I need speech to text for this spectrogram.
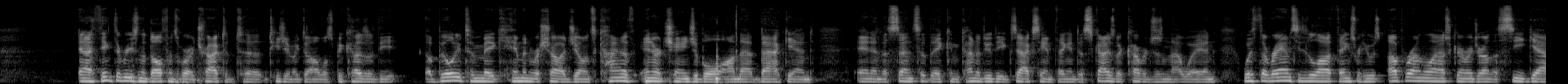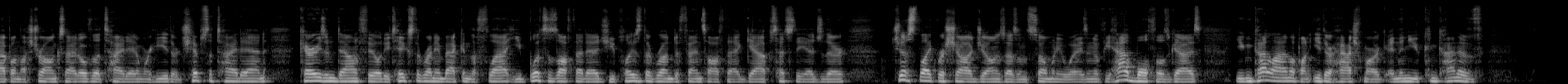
And I think the reason the Dolphins were attracted to TJ McDonald was because of the ability to make him and Reshad Jones kind of interchangeable on that back end. And in the sense that they can kind of do the exact same thing and disguise their coverages in that way. And with the Rams, he did a lot of things where he was up around the of scrimmage, around the C gap, on the strong side, over the tight end, where he either chips the tight end, carries him downfield, he takes the running back in the flat, he blitzes off that edge, he plays the run defense off that gap, sets the edge there just like Reshad Jones does in so many ways. And if you have both those guys, you can kind of line them up on either hash mark, and then you can kind of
